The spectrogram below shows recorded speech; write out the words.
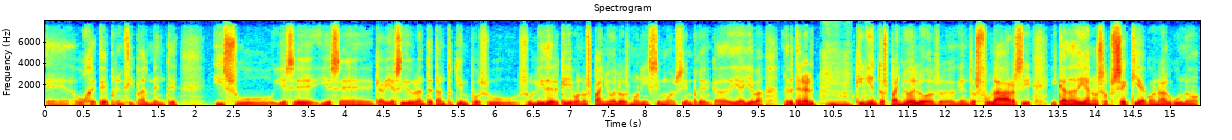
eh, UGT principalmente y su y ese y ese que había sido durante tanto tiempo su, su líder que lleva unos pañuelos monísimos siempre cada día lleva debe tener 500 mm, pañuelos 500 fulars y, y cada día nos obsequia con alguno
